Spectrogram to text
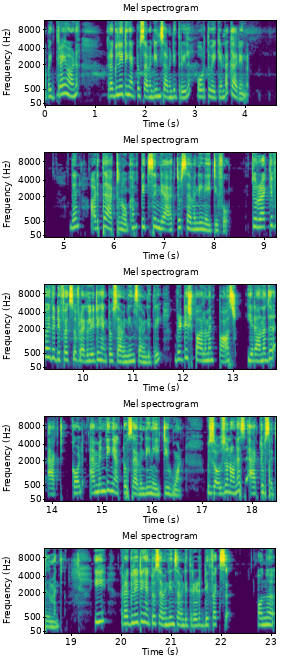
അപ്പോൾ ഇത്രയുമാണ് regulating act of seventeen seventy ത്രീയിൽ ഓർത്ത് വയ്ക്കേണ്ട കാര്യങ്ങൾ. ദെൻ അടുത്ത ആക്ട് നോക്കാം. Pitt's India act of seventeen eighty four defects of regulating act of seventeen seventy three British parliament passed yet another act called amending act of seventeen eighty one which is also known as act settlement ഈ regulating act of seventeen defects ഒന്ന്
